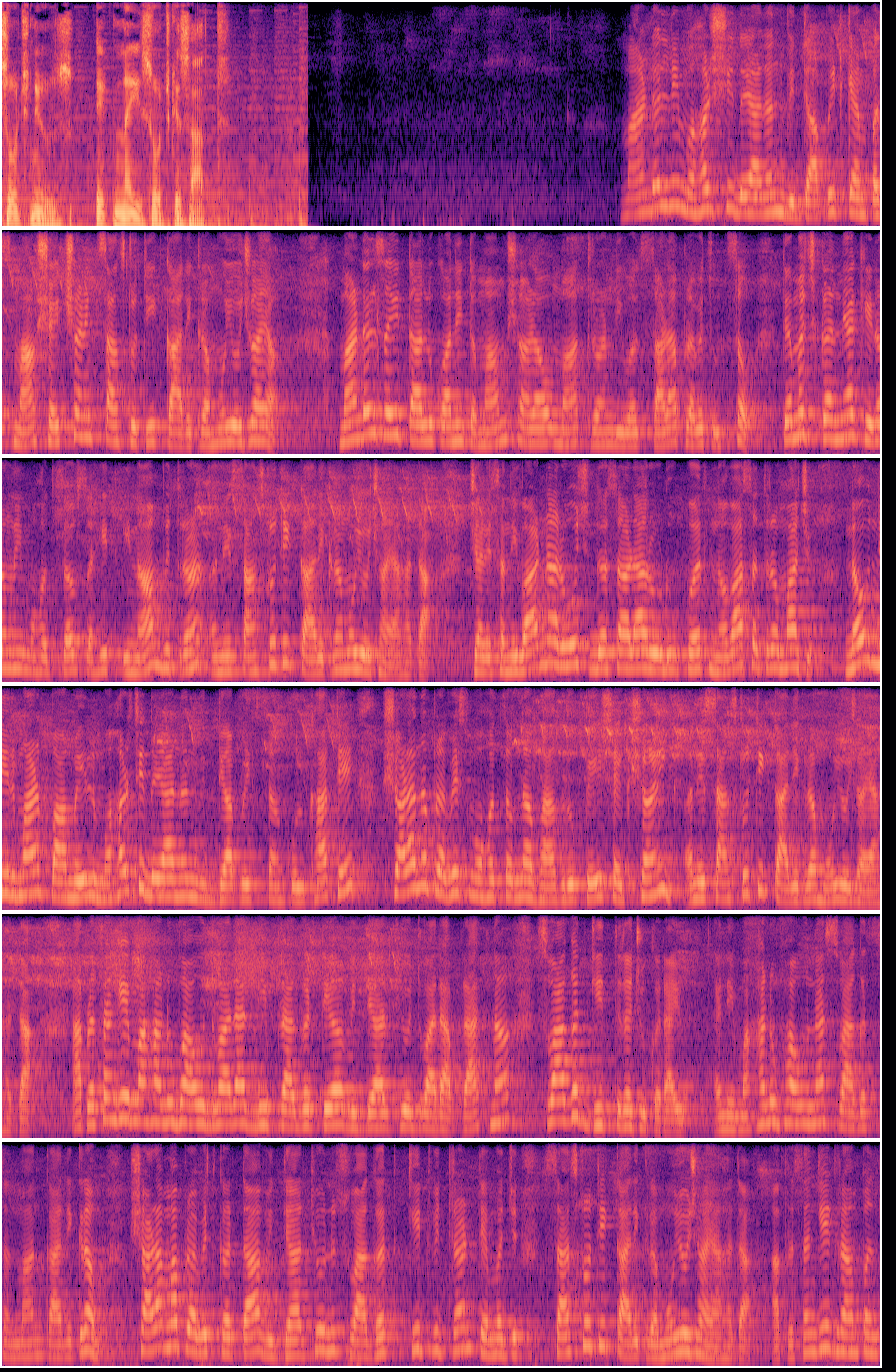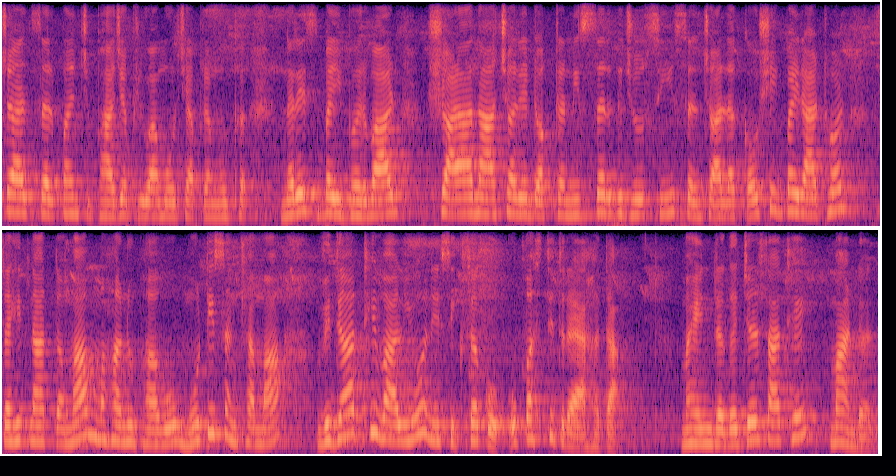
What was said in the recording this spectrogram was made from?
सोच न्यूज एक नई सोच के साथ માંડલની મહર્ષિ દયાનંદ વિદ્યાપીઠ કેમ્પસમાં શૈક્ષણિક સાંસ્કૃતિક કાર્યક્રમો યોજાયા માંડલ સહિત તાલુકાની તમામ શાળાઓમાં ત્રણ દિવસ શાળા પ્રવેશ ઉત્સવ તેમજ કન્યા કેળવણી મહોત્સવ સહિત ઇનામ વિતરણ અને સાંસ્કૃતિક કાર્યક્રમો યોજાયા હતા. જ્યારે શનિવારના રોજ દસાડા રોડ ઉપર નવા સત્રમાં જ નવનિર્માણ પામેલ મહર્ષિ દયાનંદ વિદ્યાપીઠ સંકુલ ખાતે શાળાના પ્રવેશ મહોત્સવના ભાગરૂપે શૈક્ષણિક અને સાંસ્કૃતિક કાર્યક્રમો યોજાયા હતા. આ પ્રસંગે મહાનુભાવો દ્વારા દીપ પ્રાગટ્ય વિદ્યાર્થીઓ દ્વારા પ્રાર્થના, સ્વાગત ગીત રજૂ કરાયું. અને મહાનુભાવોના સ્વાગત સન્માન કાર્યક્રમ શાળામાં પ્રવેશ કરતા વિદ્યાર્થીઓનું સ્વાગત, કીટ વિતરણ તેમજ સાંસ્કૃતિક કાર્યક્રમો યોજાયા હતા. આ પ્રસંગે ગ્રામ પંચાયત સરપંચ, ભાજપ યુવા મોરચા પ્રમુખ નરેશભાઈ ભરવાડ, શાળાના આચાર્ય ડોક્ટર નિસર્ગ જોશી, સંચાલક કૌશિકભાઈ રાઠોડ સહિતના તમામ મહાનુભાવો મોટી સંખ્યામાં વિદ્યાર્થી વાલીઓ અને શિક્ષકો ઉપસ્થિત રહ્યા હતા. મહેન્દ્ર ગજ્જર સાથે માંડલ.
